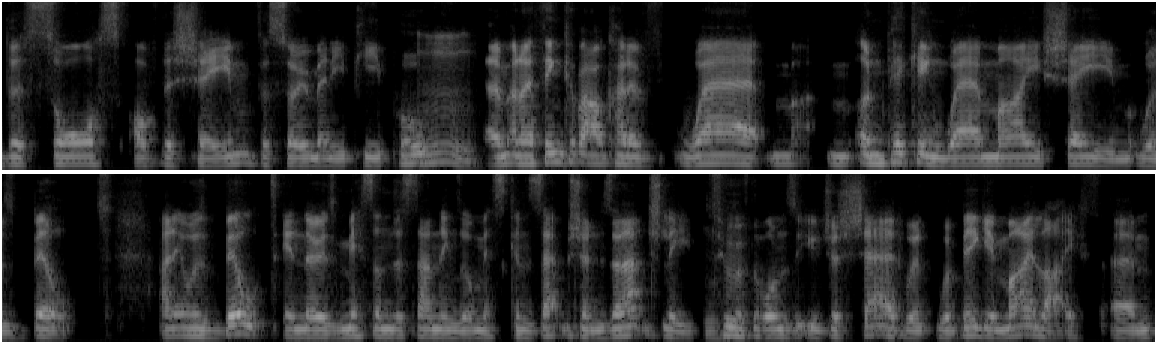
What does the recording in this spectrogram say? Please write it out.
the source of the shame for so many people. Mm. Um, and I think about kind of where unpicking where my shame was built and it was built in those misunderstandings or misconceptions. And actually mm-hmm. two of the ones that you just shared were, were big in my life um,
